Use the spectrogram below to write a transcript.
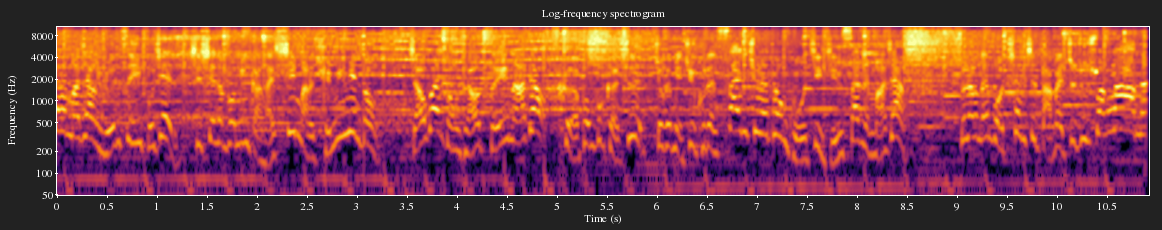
三人麻将源自于福建，是现在国民港台新马的全民运动。只要万桶条贼拿掉，可碰不可吃，就可免去苦等三圈的痛苦，进行三人麻将。谁能能否趁势打败蜘蛛双辣呢？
